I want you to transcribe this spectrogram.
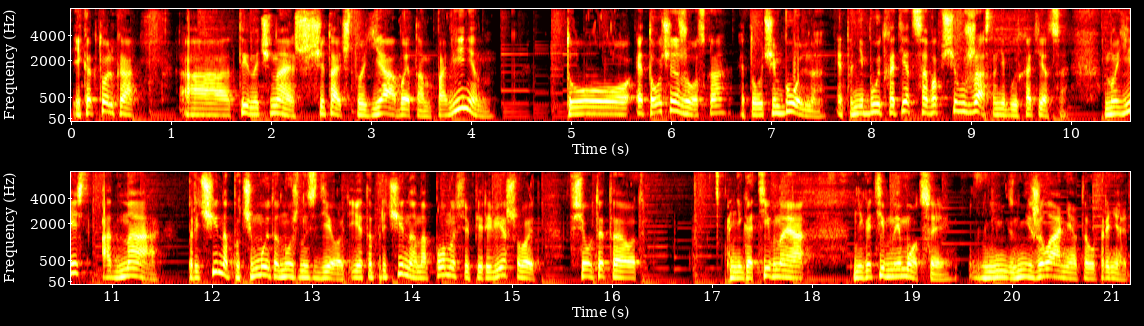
И как только а, ты начинаешь считать, что я в этом повинен, то это очень жестко, это очень больно. Это не будет хотеться, вообще ужасно не будет хотеться. Но есть одна причина, почему это нужно сделать. И эта причина, она полностью перевешивает все вот это вот негативное, негативные эмоции, нежелание этого принять.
